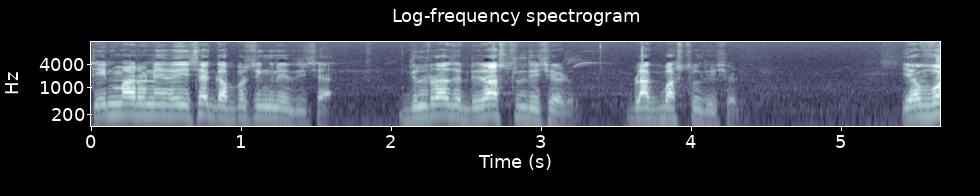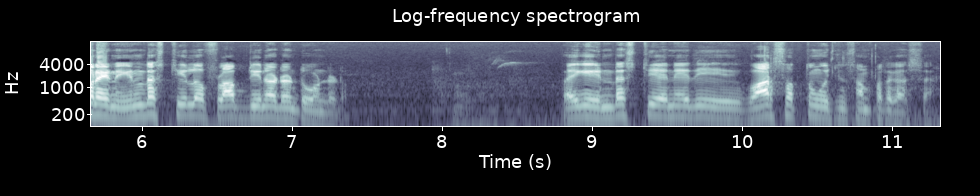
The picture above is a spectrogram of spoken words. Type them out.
తీన్మారు నేను తీసా గబ్బర్ సింగ్ నేను తీసా దిల్రాజు డిజాస్టర్లు తీశాడు. బ్లాక్ బాస్టర్లు తీశాడు. ఎవరైనా ఇండస్ట్రీలో ఫ్లాప్ తీనాడు అంటూ ఉండడు. పైగా ఇండస్ట్రీ అనేది వారసత్వం వచ్చిన సంపద కాదు సార్.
